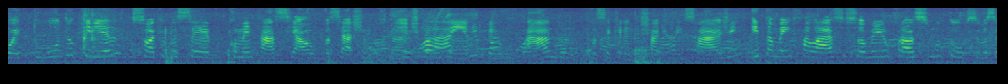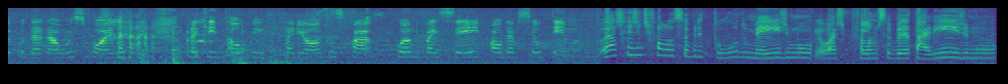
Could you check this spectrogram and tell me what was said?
foi tudo. Eu queria só que você comentasse algo que você acha importante, que eu não tenha perguntado, que você queria deixar de mensagem. E também falasse sobre o próximo tour, se você puder dar um spoiler para quem está ouvindo Cariocas, qual, quando vai ser e qual deve ser o tema. Eu acho que a gente falou sobre tudo mesmo. Eu acho que falamos sobre etarismo,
